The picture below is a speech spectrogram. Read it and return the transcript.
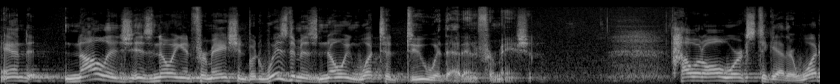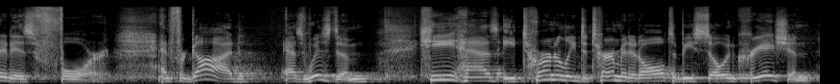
And knowledge is knowing information, but wisdom is knowing what to do with that information. How it all works together, what it is for. And for God, as wisdom, He has eternally determined it all to be so in creation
